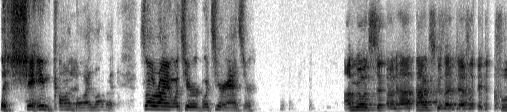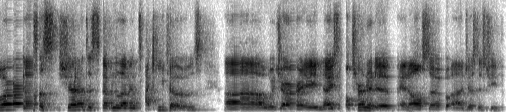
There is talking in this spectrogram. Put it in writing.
The shame combo. I love it. So Ryan, what's your what's your answer? I'm going seven hot dogs because I've definitely done before. And also shout out to 7-Eleven taquitos, uh, which are a nice alternative and also uh, just as cheap.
